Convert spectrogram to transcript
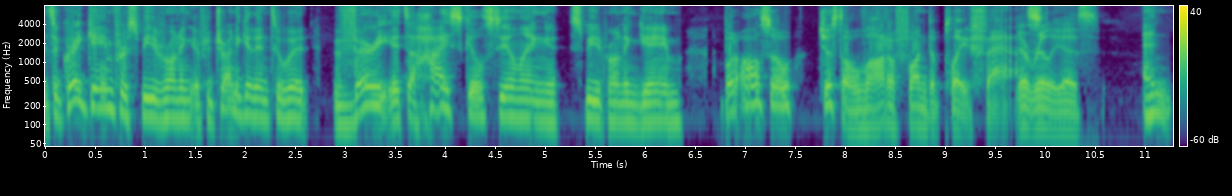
it's a great game for speedrunning if you're trying to get into it. Very, it's a high skill ceiling speedrunning game, but also just a lot of fun to play fast. It really is. and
